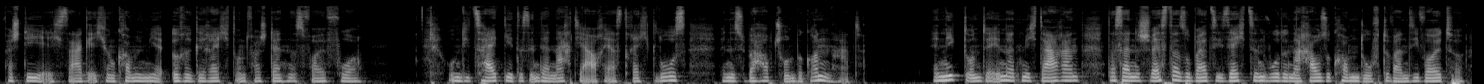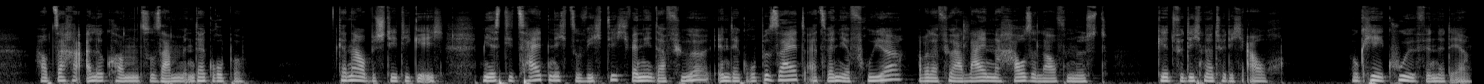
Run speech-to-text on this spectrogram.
Verstehe ich, sage ich und komme mir irre gerecht und verständnisvoll vor. Um die Zeit geht es in der Nacht ja auch erst recht los, wenn es überhaupt schon begonnen hat. Er nickt und erinnert mich daran, dass seine Schwester, sobald sie 16 wurde, nach Hause kommen durfte, wann sie wollte. Hauptsache, alle kommen zusammen in der Gruppe. Genau, bestätige ich. Mir ist die Zeit nicht so wichtig, wenn ihr dafür in der Gruppe seid, als wenn ihr früher, aber dafür allein nach Hause laufen müsst. Gilt für dich natürlich auch. Okay, cool, findet er.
